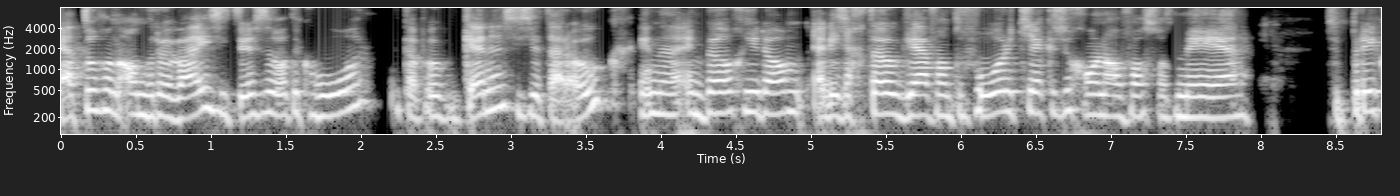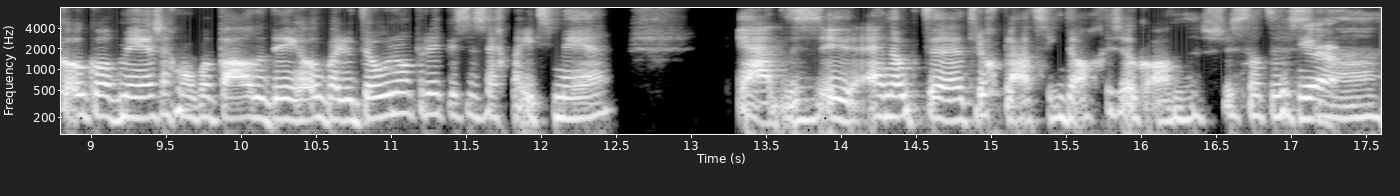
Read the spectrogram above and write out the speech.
Ja, toch een andere wijze. Het is wat ik hoor. Ik heb ook kennis, die zit daar ook in, uh, in België dan. Ja, die zegt ook, ja, van tevoren checken ze gewoon alvast wat meer. Ze prikken ook wat meer, zeg maar, op bepaalde dingen. Ook bij de donor prikken ze, zeg maar, iets meer. Ja, dus, en ook de terugplaatsingdag is ook anders. Dus dat is, ja. Uh,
